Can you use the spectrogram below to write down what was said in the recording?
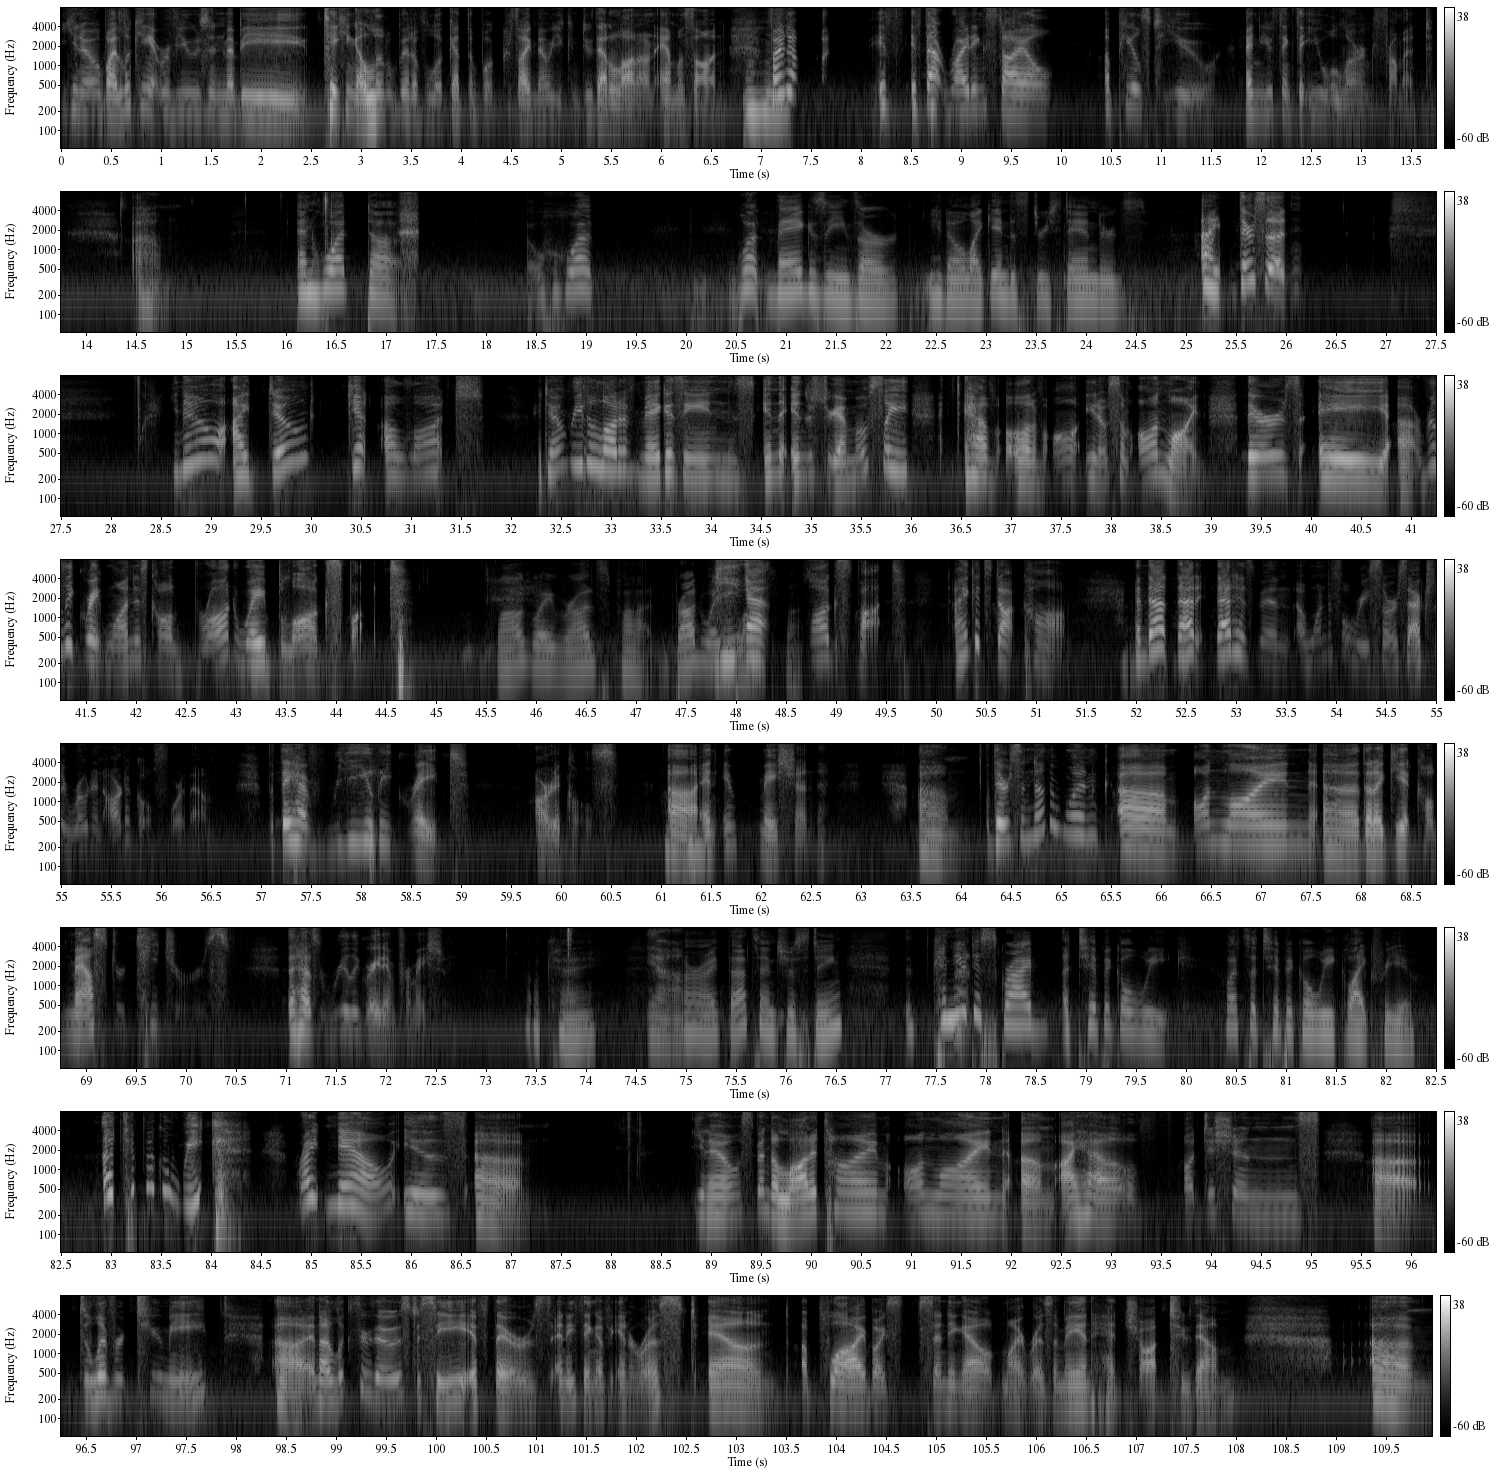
you know, by looking at reviews and maybe taking a little bit of look at the book, because I know you can do that a lot on Amazon. Mm-hmm. Find out if, if that writing style appeals to you and you think that you will learn from it. Um, And what uh, what what magazines are you know like industry standards? I there's a you know I don't get a lot. I don't read a lot of magazines in the industry. I mostly have a lot of on, you know some online. There's a uh, really great one is called Broadway Blogspot. Broadway Broadspot. Broadway Yeah, Blogspot. Blogspot. I think it's dot .com. And that, that, that has been a wonderful resource. I actually wrote an article for them. But they have really great articles uh, Mhm. and information. Um, there's another one um, online uh, that I get called Master Teachers that has really great information. Okay. Yeah. All right, that's interesting. Uh, Can you describe a typical week? What's a typical week like for you? A typical week right now is, um, you know, spend a lot of time online. Um, I have auditions uh, delivered to me, uh, and I look through those to see if there's anything of interest and apply by sending out my resume and headshot to them. Um,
